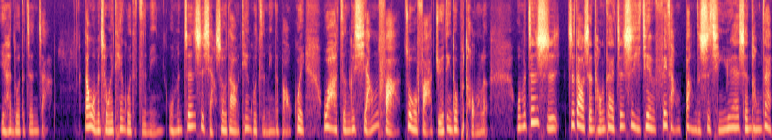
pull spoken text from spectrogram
也很多的挣扎。当我们成为天国的子民，我们真是享受到天国子民的宝贵。哇，整个想法、做法、决定都不同了。我们真实知道神同在，真是一件非常棒的事情。原来神同在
